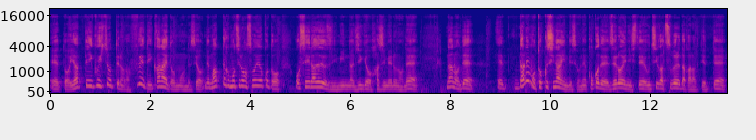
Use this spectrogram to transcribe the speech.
えーと、やっていく人っていうのが増えていかないと思うんですよ。で全くもちろんそういうことを教えられずにみんな事業を始めるのでなのでえ誰も得しないんですよねここで0円にしてうちが潰れたからって言って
